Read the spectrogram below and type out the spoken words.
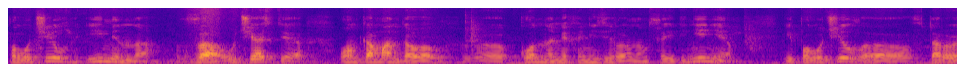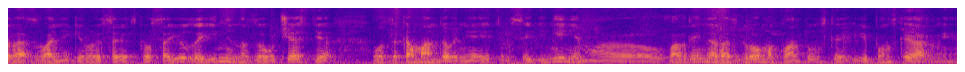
получил именно за участие, он командовал э, конно-механизированным соединением и получил э, второй раз звание Героя Советского Союза именно за участие вот, за командование этим соединением э, во время разгрома Квантунской японской армии.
